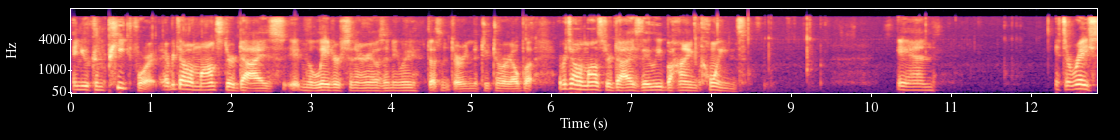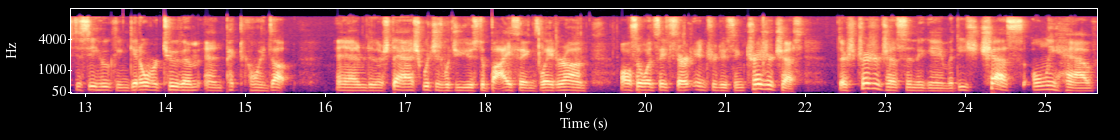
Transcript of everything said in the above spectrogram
And you compete for it. Every time a monster dies, in the later scenarios anyway, doesn't during the tutorial, but every time a monster dies, they leave behind coins. And it's a race to see who can get over to them and pick the coins up and add them to their stash, which is what you use to buy things later on. Also, once they start introducing treasure chests, there's treasure chests in the game, but these chests only have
